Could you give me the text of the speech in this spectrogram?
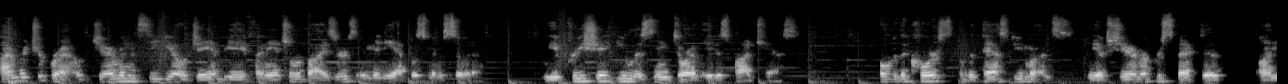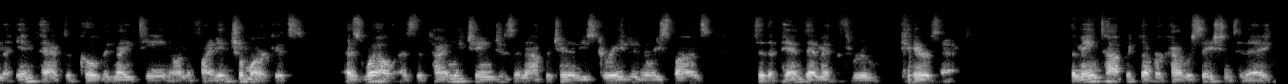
I'm Richard Brown, Chairman and CEO of JMBA Financial Advisors in Minneapolis, Minnesota. We appreciate you listening to our latest podcast. Over the course of the past few months, we have shared our perspective on the impact of COVID 19 on the financial markets, as well as the timely changes and opportunities created in response to the pandemic through CARES Act. The main topic of our conversation today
